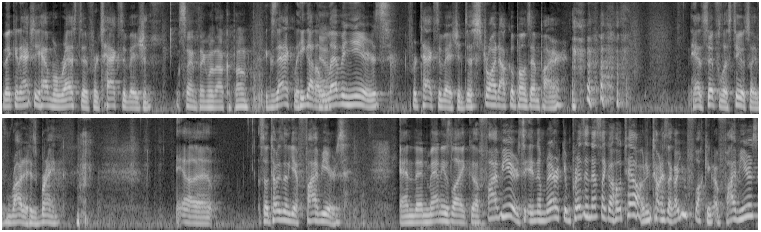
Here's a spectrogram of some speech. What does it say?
they can actually have him arrested for tax evasion. Same thing with Al Capone. Exactly. He got yeah. 11 years for tax evasion, destroyed Al Capone's empire. he had syphilis too, so it rotted his brain. Uh, so Tony's going to get five years. And then Manny's like, uh, five years in American prison? That's like a hotel. And Tony's like, are you fucking, uh, five years?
